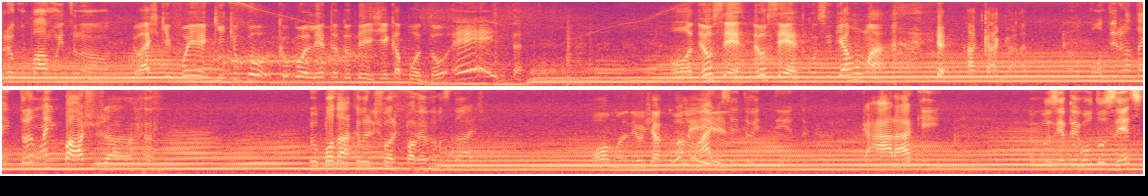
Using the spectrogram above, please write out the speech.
preocupar muito não. Eu acho que foi aqui que o, go- que o goleta do DG capotou. Eita! Ó, deu certo, deu certo. Consegui arrumar a cagada. O ponteiro já tá entrando lá embaixo já. Eu botar a câmera de fora aqui pra ver a velocidade. Ó, mano, eu já colei Mais de ele. 180, cara. Caraca, hein? A luzinha pegou 200.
